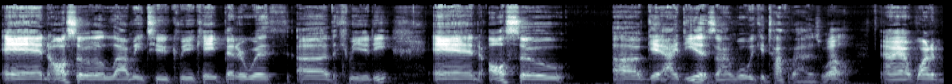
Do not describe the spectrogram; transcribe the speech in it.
and also allow me to communicate better with uh, the community and also uh, get ideas on what we could talk about as well. I want to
